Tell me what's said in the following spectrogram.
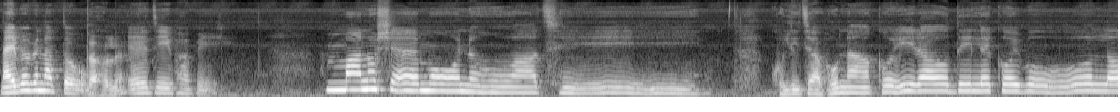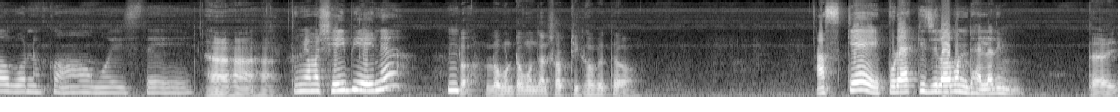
না এইভাবে না তো। তাহলে? এই যে এইভাবে। মানুষ এমনও আছে। কলিজা না কইরাও দিলে কইব লবণ কম হইছে। হ্যাঁ হ্যাঁ হ্যাঁ। তুমি আমার সেই বিয়েই না? লবণ টবণ যান সব ঠিক হবে তো? আজকে পুরো এক কেজি লবণ ঢাইলা দিম। তাই?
